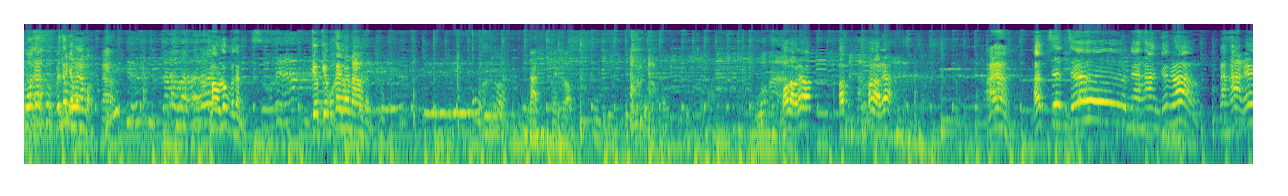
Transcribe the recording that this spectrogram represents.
กลัวกันไม่ต้องกลัวนะบอกอ่า เมาล่มมาสั่นเกือบเกือบของใครลอยมามาสั่นนั่นไม่หรอกหัวมากเอาเหล่าได้ครับเอาเอาเหล่าได้อ่าเอาเจ้าเจ้านาฮันเด้อพี่น้องนาฮันเอ้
